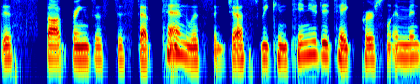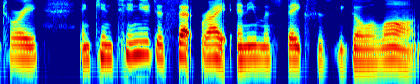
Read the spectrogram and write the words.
this thought brings us to step 10, which suggests we continue to take personal inventory and continue to set right any mistakes as we go along.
